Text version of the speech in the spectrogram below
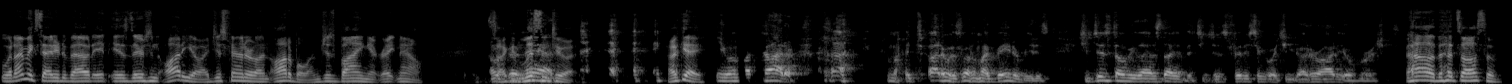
what I'm excited about it is there's an audio. I just found it on Audible. I'm just buying it right now, so Oh, I can good listen to it. Okay. You and my daughter. my daughter was one of my beta readers. She just told me last night that she just finished it when she got her audio versions. Oh, that's awesome.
